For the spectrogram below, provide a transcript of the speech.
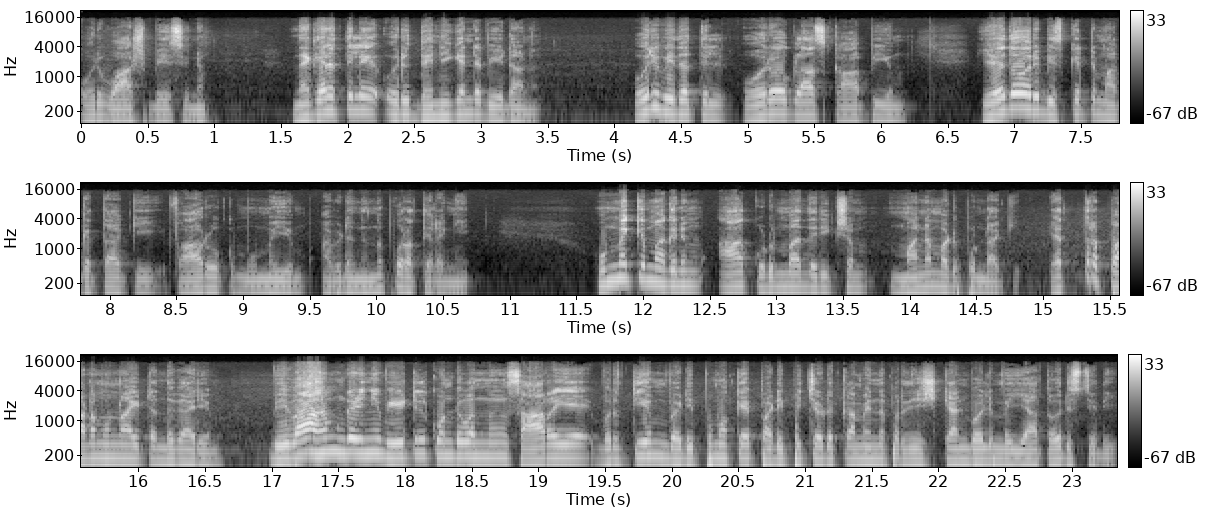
ഒരു വാഷ് ബേസിനും. നഗരത്തിലെ ഒരു ധനികന്റെ വീടാണ്. ഒരു വിധത്തിൽ ഓരോ ഗ്ലാസ് കാപ്പിയും ഏതോ ഒരു ബിസ്ക്കറ്റും അകത്താക്കി ഫാറൂഖും ഉമ്മയും അവിടെ നിന്ന് പുറത്തിറങ്ങി. ഉമ്മയ്ക്കും മകനും ആ കുടുംബാന്തരീക്ഷം മനമടുപ്പുണ്ടാക്കി. എത്ര പണമുണ്ടായിട്ടെന്ത് കാര്യം? വിവാഹം കഴിഞ്ഞ് വീട്ടിൽ കൊണ്ടുവന്ന് സാറയെ വൃത്തിയും വെടിപ്പുമൊക്കെ പഠിപ്പിച്ചെടുക്കാമെന്ന് പ്രതീക്ഷിക്കാൻ പോലും വയ്യാത്ത ഒരു സ്ഥിതി.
